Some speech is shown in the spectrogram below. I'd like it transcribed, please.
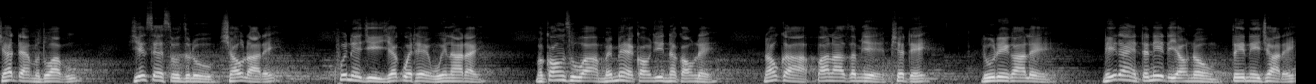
ရက်တံမသွားဘူး ရစ်ဆက်ဆိုသလိုရောက်လာတယ်ခွေးနေကြီးရက်ွက်ထဲဝင်လာတိုင်းမကောင်းဆိုကမမဲအကောင်ကြီးနှစ်ကောင်လဲနောက်ကပါလာစမြစ်ဖြစ်တယ်လူတွေကလည်းနေ့တိုင်းတစ်နေ့တစ်ယောက်နှုံသေနေကြတယ်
